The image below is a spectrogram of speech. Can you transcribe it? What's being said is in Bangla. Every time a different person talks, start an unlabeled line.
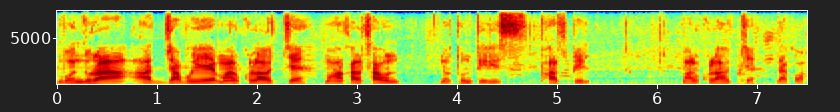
বন্ধুরা, আজ জাবুয়ে মাল খোলা হচ্ছে। মহাকাল সাউন্ড নতুন তিরিশ ফার্স্ট বিল মাল খোলা হচ্ছে, দেখো।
